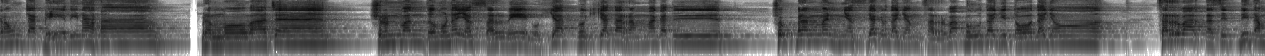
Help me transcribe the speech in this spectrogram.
क्रौञ्चभेदिनः ब्रह्मोवाच शृण्वन्तु मुनयः सर्वे गुह्य गुह्यतरं मगत् सुब्रह्मण्यस्य हृदयं सर्वभूतयुतोदयो सर्वार्थसिद्धितं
